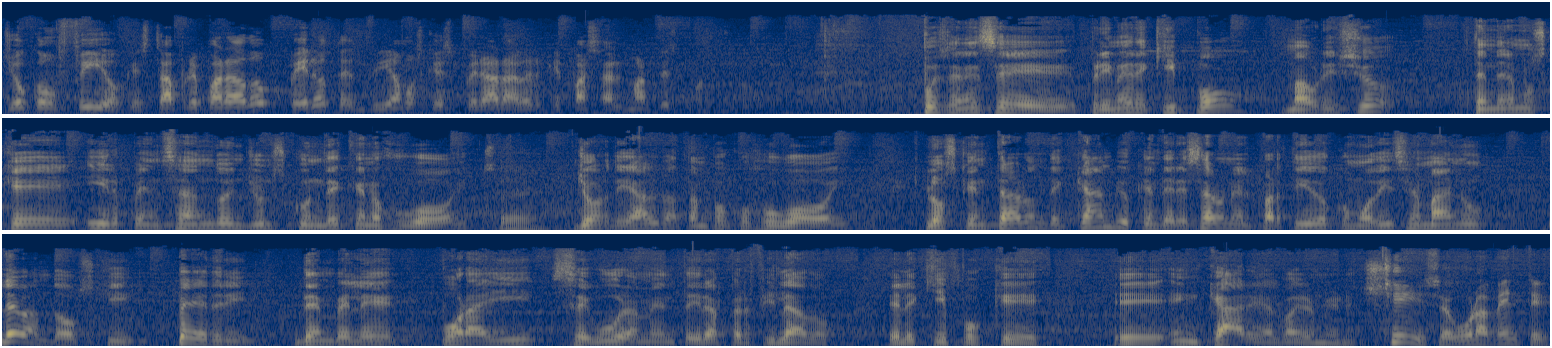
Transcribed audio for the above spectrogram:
yo confío que está preparado, pero tendríamos que esperar a ver qué pasa el martes. Pues en ese primer equipo, Mauricio, tendremos que ir pensando en Jules Koundé, que no jugó hoy, Jordi Alba tampoco jugó hoy, los que entraron de cambio, que enderezaron el partido, como dice Manu, Lewandowski, Pedri, Dembélé, por ahí seguramente irá perfilado el equipo que eh, encare al Bayern Múnich. Sí, seguramente.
